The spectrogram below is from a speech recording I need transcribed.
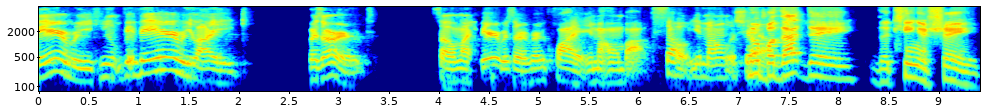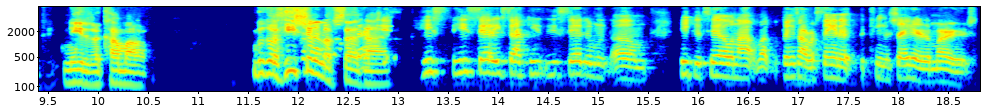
very, very like reserved. So I'm like very reserved, very quiet in my own box. So you're my own little No, but that day, the King of Shade needed to come out because he shouldn't have said that. He he said exactly. He, he said it um he could tell when I like, things I was saying that the King of Shade had emerged,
